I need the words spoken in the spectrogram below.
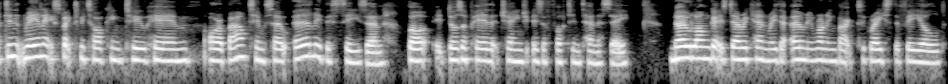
I didn't really expect to be talking to him or about him so early this season, but it does appear that change is afoot in Tennessee. No longer is Derrick Henry the only running back to grace the field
